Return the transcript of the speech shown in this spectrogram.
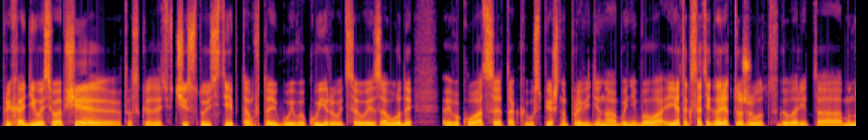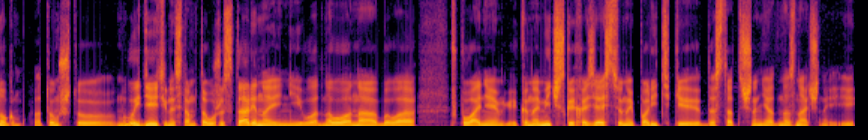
приходилось вообще, э, так сказать, в чистую степь, там, в тайгу эвакуировать целые заводы, эвакуация так успешно проведена бы не была. И это, кстати говоря, тоже вот говорит о многом. О том, что ну, и деятельность там того же Сталина, и не его одного, она была в плане экономической, хозяйственной политики достаточно неоднозначной. И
